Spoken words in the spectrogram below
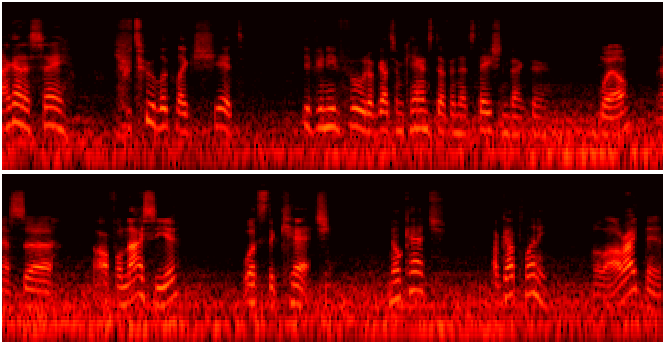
I gotta say, you two look like shit. If you need food, I've got some canned stuff in that station back there. Well, that's, uh, awful nice of you. What's the catch? No catch. I've got plenty. Well, all right then.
